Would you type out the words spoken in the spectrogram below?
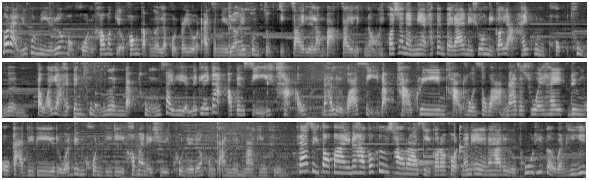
เมื่อไหร่ที่คุณมีเรื่องของคนเข้ามาเกี่ยวข้องกับเงินและผลประโยชน์อาจจะมีเรื่องให้คุณจุกจิกใจหรือลำบากใจเล็กน้อย เพราะฉะนั้นเนี่ยถ้าเป็นไปได้ในช่วงนี้ก็อยากให้คุณพกถุงเงิน แต่ว่าอยากให้เป็นถุงเงินแบบถุงใส่เหรียญเล็กๆอะ่ะเอาเป็นสีขาวนะคะหรือว่าสีแบบขาวครีม ขาวโทนสว่างน่าจะช่วยให้ดึงโอกาสดีๆ หรือว่าดึงคนดีๆ เข้ามาในชีวิตคุณในเรื่องของการเงินมากยิ่งขึ้นราศีต่อไปนะคะก็คือชาวราศีกรกฎนั่นเองนะคะ หรือผู้ที่เกิดวันที่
